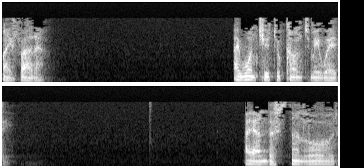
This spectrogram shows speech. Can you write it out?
My Father, I want you to count me worthy. I understand, Lord.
